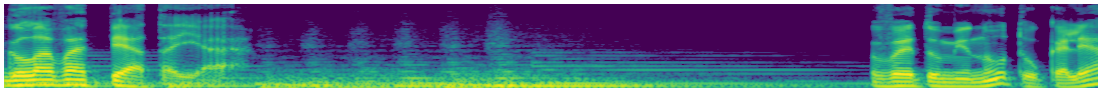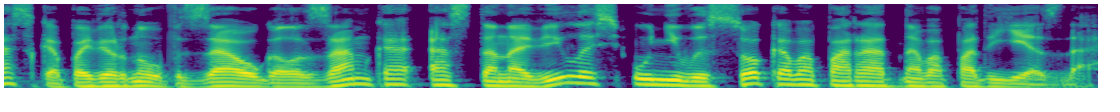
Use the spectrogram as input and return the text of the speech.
Глава пятая В эту минуту коляска, повернув за угол замка, остановилась у невысокого парадного подъезда.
